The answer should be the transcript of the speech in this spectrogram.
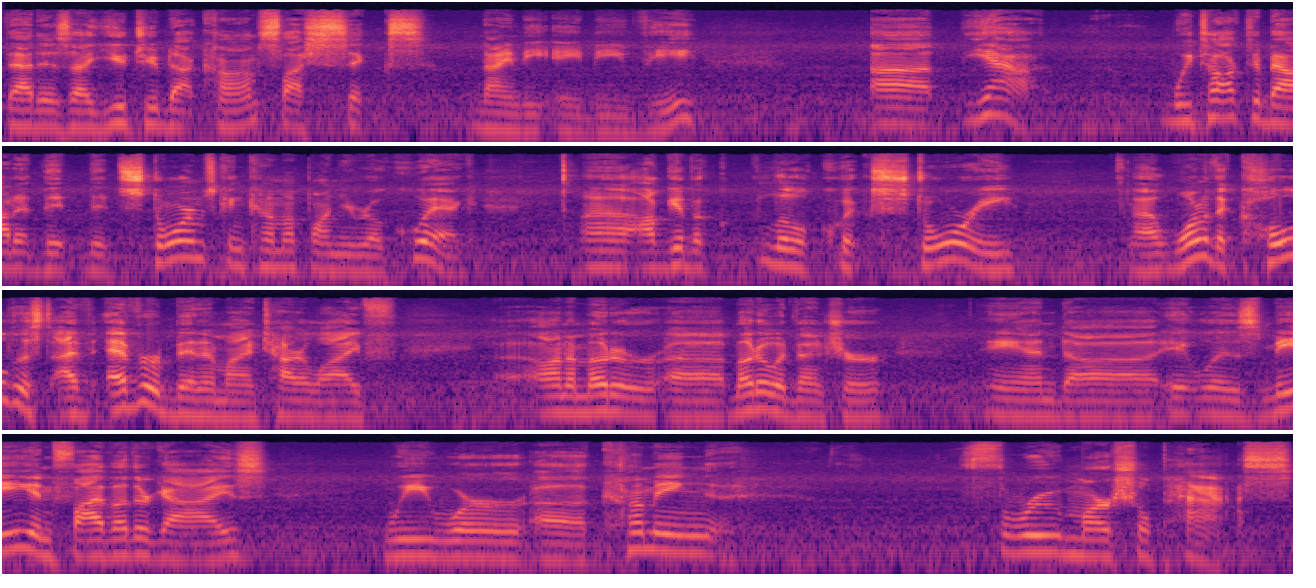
that is uh, YouTube.com/slash 690adv. Uh, yeah, we talked about it that that storms can come up on you real quick. Uh, I'll give a little quick story. Uh, one of the coldest I've ever been in my entire life uh, on a motor uh, moto adventure, and uh, it was me and five other guys. We were uh, coming through Marshall Pass.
